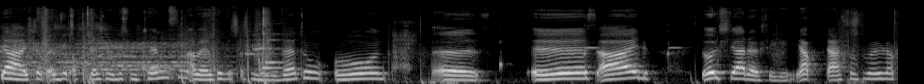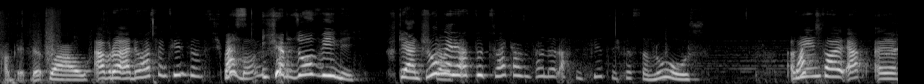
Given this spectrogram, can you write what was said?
Ja, ich glaube, er wird auch gleich noch ein bisschen kämpfen, aber er guckt jetzt erstmal die Bewertung und es ist ein 0 Sterne, Schicki. Ja, das ist wieder komplett, ne? Wow. Aber du hast schon 54 Was? Bonbons. Ich habe so wenig. Sternstaub. Junge, der hat nur 2248. Was ist da los? Auf jeden Fall, er hat, äh,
